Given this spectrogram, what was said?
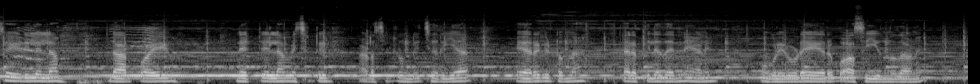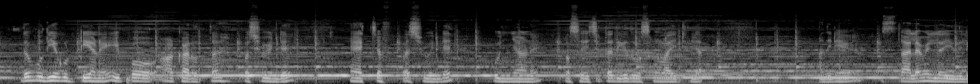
സൈഡിലെല്ലാം ഡാർപ്പായും നെറ്റെല്ലാം വെച്ചിട്ട് അടച്ചിട്ടുണ്ട്. ചെറിയ എയർ കിട്ടുന്ന തരത്തിൽ തന്നെയാണ് മുകളിലൂടെ എയർ പാസ് ചെയ്യുന്നതാണ്. ഇത് പുതിയ കുട്ടിയാണ്. ഇപ്പോൾ ആ കറുത്ത പശുവിന്റെ എച്ച് എഫ് പശുവിന്റെ കുഞ്ഞാണ്. പ്രസവിച്ചിട്ട് അധിക ദിവസങ്ങളായിട്ടില്ല. അതിന് സ്ഥലമില്ല ഇതിൽ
